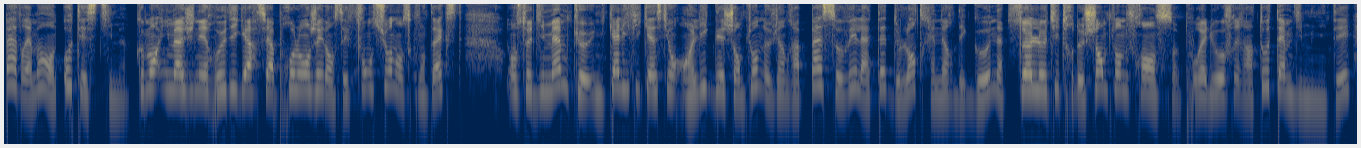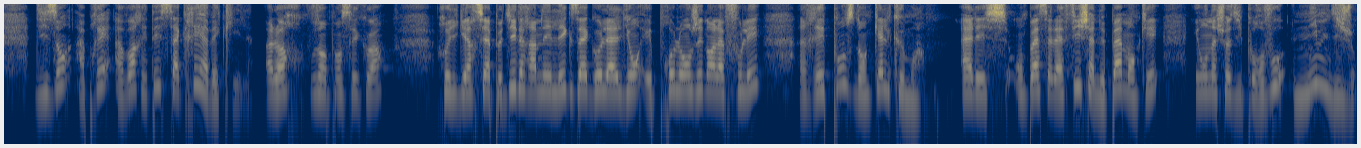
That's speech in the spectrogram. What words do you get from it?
pas vraiment en haute estime. Comment imaginer Rudy Garcia prolonger dans ses fonctions dans ce contexte? On se dit même qu'une qualification en Ligue des Champions ne viendra pas sauver la tête de l'entraîneur des Gaunes. Seul le titre de champion de France pourrait lui offrir un totem d'immunité, dix ans après avoir été sacré avec Lille. Alors, vous en pensez quoi? Rudy Garcia peut-il ramener l'Hexagone à Lyon et prolonger dans la foulée Réponse dans quelques mois. Allez, on passe à l'affiche à ne pas manquer et on a choisi pour vous Nîmes-Dijon.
